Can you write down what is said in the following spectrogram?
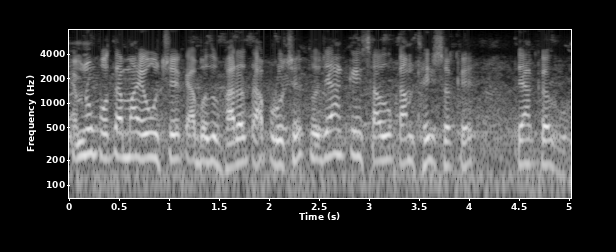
એમનું પોતામાં એવું છે કે આ બધું ભારત આપણું છે. તો જ્યાં કંઈ સારું કામ થઈ શકે, ત્યાં કરવું.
